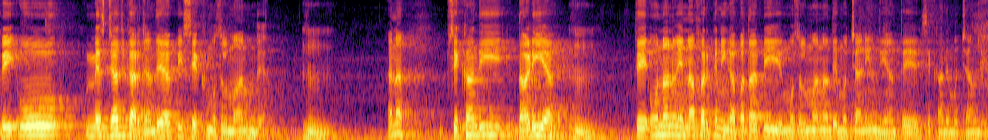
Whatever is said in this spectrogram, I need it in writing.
ਵੀ ਉਹ ਮਿਸਜੱਜ ਕਰ ਜਾਂਦੇ ਆ ਵੀ ਸਿੱਖ ਮੁਸਲਮਾਨ ਹੁੰਦੇ ਆ। ਹੂੰ। ਹੈਨਾ ਸਿੱਖਾਂ ਦੀ ਦਾੜੀ ਆ। ਤੇ ਉਹਨਾਂ ਨੂੰ ਇੰਨਾ ਫ਼ਰਕ ਨਹੀਂਗਾ ਪਤਾ ਵੀ ਮੁਸਲਮਾਨਾਂ ਦੇ ਮੁੱਛਾਂ ਨਹੀਂ ਹੁੰਦੀਆਂ ਤੇ ਸਿੱਖਾਂ ਦੇ ਮੁੱਛਾਂ ਹੁੰਦੀਆਂ।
